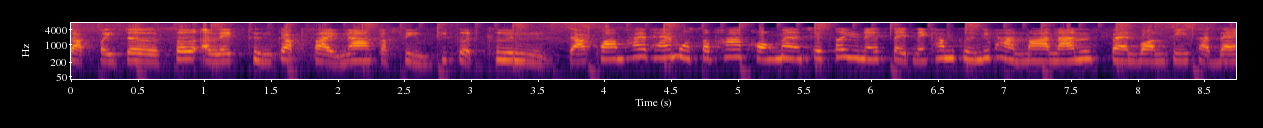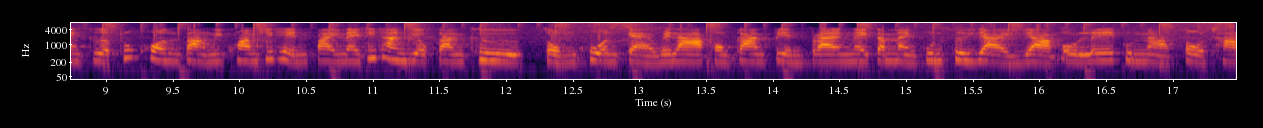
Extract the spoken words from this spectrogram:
จับไปเจอเซอร์อเล็กซ์ถึงกับใส่หน้ากับสิ่งที่เกิดขึ้น จากความพ่ายแพ้หมดสภาพของแมนเชสเตอร์ยูไนเต็ดในค่ำคืนที่ผ่านมานั้น แฟนบอลปีศาจแดงเกือบทุกคนต่างมีความคิดเห็นไปในทิศทางเดียวกันคือ สมควรแก่เวลาของการเปลี่ยนแปลงในตำแหน่งกุนซือใหญ่อย่างโอเลกุนนาโซชา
